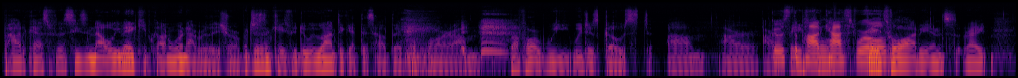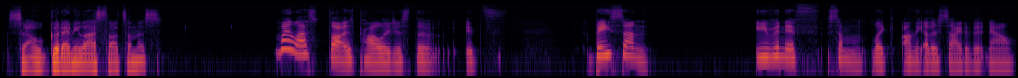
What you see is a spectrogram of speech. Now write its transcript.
podcast for the season. No, we may keep going. We're not really sure, but just in case we do, we want to get this out there before um before we we just ghost um our, our Ghost the podcast world. faithful audience, right? So good. Any last thoughts on this? My last thought is probably just the it's based on even if some like on the other side of it now,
